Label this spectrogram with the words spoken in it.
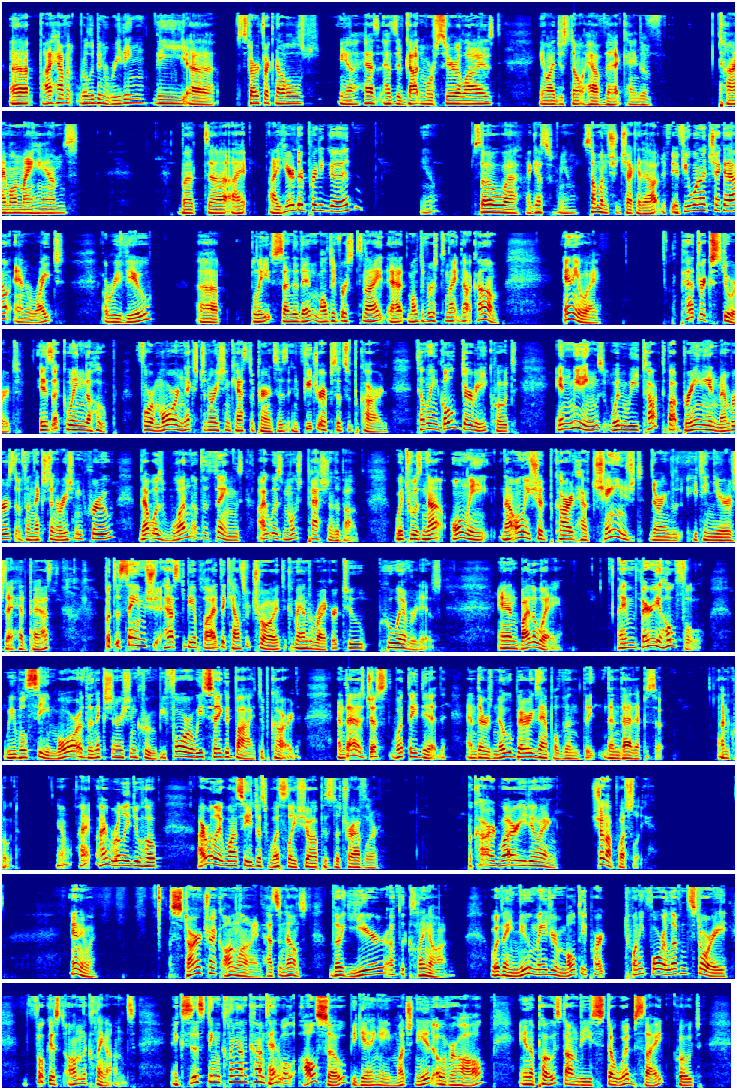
Uh, I haven't really been reading the uh, Star Trek novels, you know, has has they've gotten more serialized. You know, I just don't have that kind of time on my hands. But uh, I I hear they're pretty good. You know, so uh, I guess you know someone should check it out. If if you want to check it out and write a review, uh, please send it in multiverse tonight at multiversetonight.com. Anyway, Patrick Stewart is echoing the hope for more next generation cast appearances in future episodes of Picard, telling Gold Derby, quote, in meetings, when we talked about bringing in members of the next generation crew, that was one of the things I was most passionate about, which was not only, not only should Picard have changed during the 18 years that had passed, but the same has to be applied to Counselor Troi, to Commander Riker, to whoever it is. And by the way, I am very hopeful we will see more of the next generation crew before we say goodbye to Picard. And that is just what they did, and there's no better example than the, than that episode. Unquote. You know, I, I really do hope I really want to see just Wesley show up as the traveler. Picard, what are you doing? Shut up, Wesley. Anyway, Star Trek Online has announced the Year of the Klingon with a new major multi part 2411 story focused on the Klingons. Existing Klingon content will also be getting a much needed overhaul. In a post on the STO website, quote,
